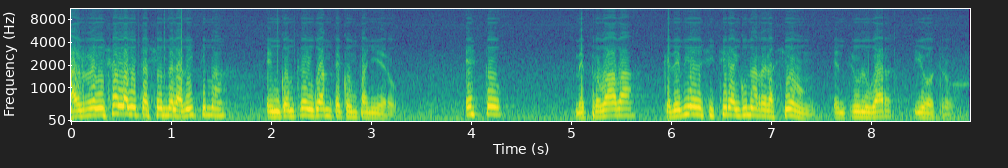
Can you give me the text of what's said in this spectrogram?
Al revisar la habitación de la víctima, encontré el guante compañero. Esto me probaba que debía de existir alguna relación entre un lugar y otro.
